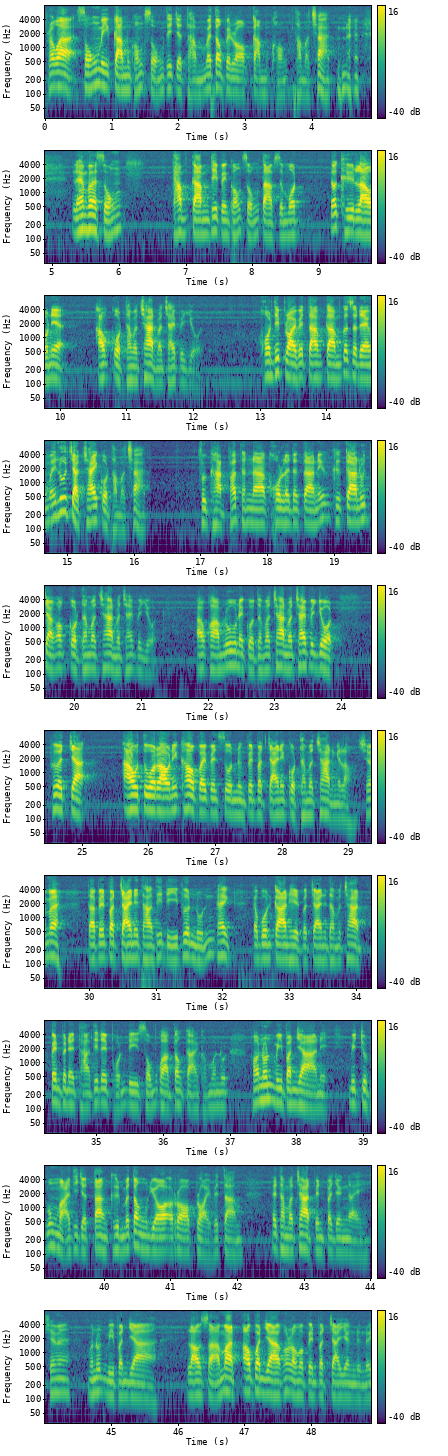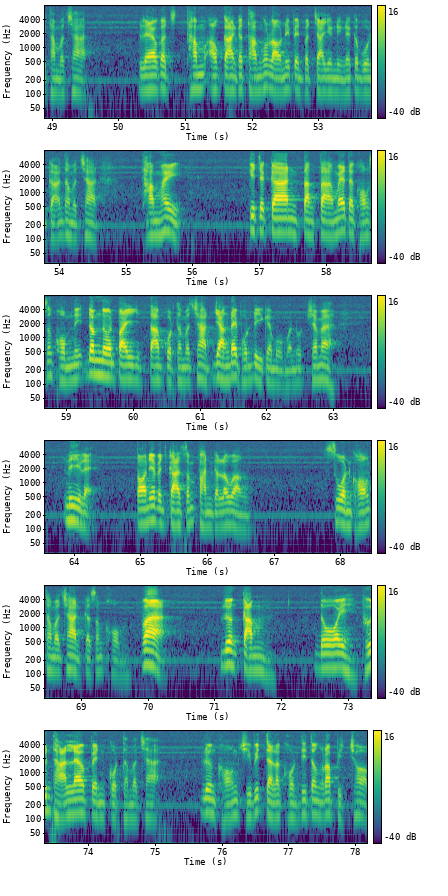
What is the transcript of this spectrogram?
เพราะว่าสงฆ์มีกรรมของสงฆ์ที่จะทำไม่ต้องไปรอกรรมของธรรมชาติ และเมื่อสงฆ์ทำกรรมที่เป็นของสงฆ์ตามสมมติ ก็คือเราเนี่ยเอากฎธรรมชาติมาใช้ประโยชน์ คนที่ปล่อยไปตามกรรม ก็แสดงไม่รู้จักใช้กฎธรรมชาติ ฝึกหัดพัฒนาคนอะไรต่าง ๆ นี้ก็คือการรู้จักเอากฎธรรมชาติมาใช้ประโยชน์ เอาความรู้ในกฎธรรมชาติมาใช้ประโยชน์ เพื่อจะเอาตัวเรานี้เข้าไปเป็นส่วนหนึ่งเป็นปัจจัยในกฎธรรมชาติไงเราใช่ไหมแต่เป็นปัจจัยในทางที่ดีเพื่อหนุนให้กระบวนการเหตุปัจจัยในธรรมชาติ เป็นไปในทางที่ได้ผลดีสมความต้องการของมนุษย์ เพราะนุษย์มีปัญญานี่มีจุดมุ่งหมายที่จะตั้งขึ้นไม่ต้องยอรอปล่อยไปตามให้ธรรมชาติเป็นไปยังไง ใช่ไหมมนุษย์มีปัญญา เราสามารถเอาปัญญาของเรามาเป็นปัจจัยอย่างหนึ่งในธรรมชาติ แล้วก็ทำเอาการกระทำของเรานี่เป็นปัจจัยอย่างหนึ่ง ในกระบวนการธรรมชาติทำให้กิจการต่าง ๆ แม้แต่ของสังคมนี้ดำเนินไปตามกฎธรรมชาติอย่างได้ผลดีแก่หมู่มนุษย์ใช่ไหมนี่แหละ ตอนนี้เป็นการสัมพันธ์กันระหว่างส่วนของธรรมชาติกับสังคม ว่าเรื่องกรรมโดยพื้นฐานแล้วเป็นกฎธรรมชาติ เรื่องของชีวิตแต่ละคนที่ต้องรับผิดชอบ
